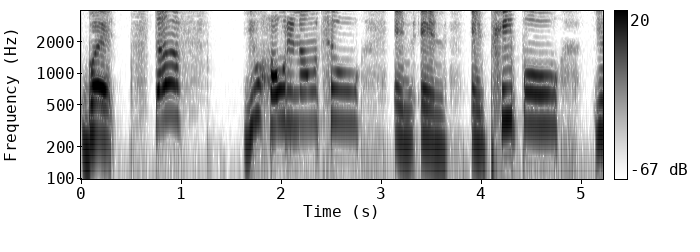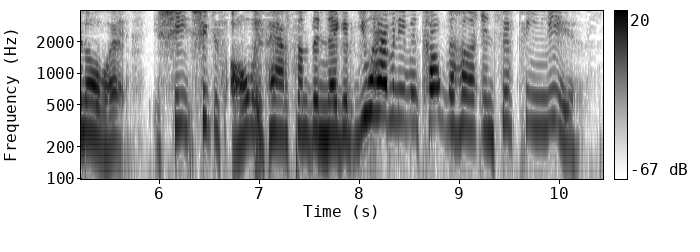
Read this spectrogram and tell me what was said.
But stuff you holding on to and, and, and people, you know what? She, she just always have something negative. You haven't even talked to her in 15 years.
